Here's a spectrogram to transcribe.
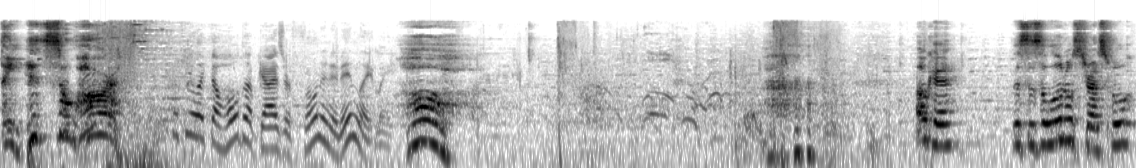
They hit so hard! I feel like the holdup guys are phoning it in lately. Oh. okay. This is a little stressful,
